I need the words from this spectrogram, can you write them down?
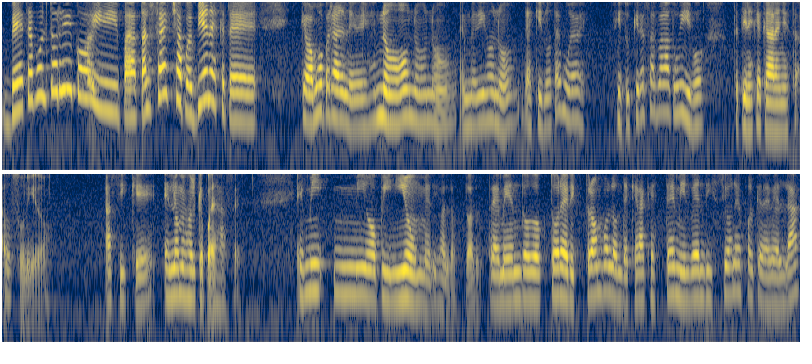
vete a Puerto Rico y para tal fecha, pues vienes que te, que vamos a operar el nene. No, no, no. Él me dijo, no, de aquí no te mueves. Si tú quieres salvar a tu hijo, te tienes que quedar en Estados Unidos. Así que es lo mejor que puedes hacer. Es mi, mi opinión, me dijo el doctor. Tremendo doctor Eric Trumbull, donde quiera que esté, mil bendiciones, porque de verdad,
